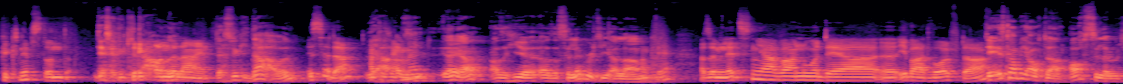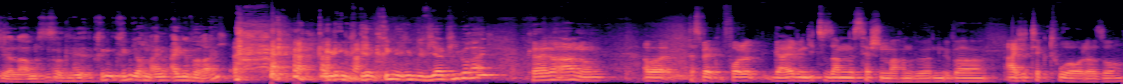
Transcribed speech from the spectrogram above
geknipst und Der ist ja wirklich direkt da, on the line. Der ist wirklich da, oder? Ist er da? Hat Ja, also, ja, ja, also hier, also Celebrity-Alarm. Okay. Also im letzten Jahr war nur der äh, Eberhard Wolf da. Der ist, glaube ich, auch da. Auch Celebrity Alarm. Das ist okay. kriegen, kriegen die auch einen eigenen- Bereich? kriegen, die, kriegen die irgendwie VIP-Bereich? Keine Ahnung. Aber das wäre voll geil, wenn die zusammen eine Session machen würden über Architektur oder so.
